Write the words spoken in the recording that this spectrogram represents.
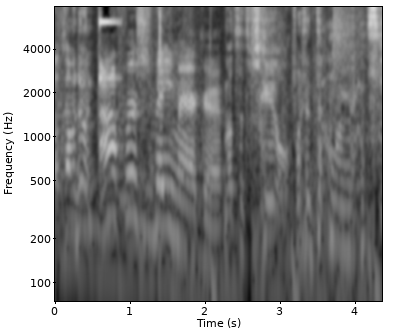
Wat gaan we doen? A versus B merken. Wat is het verschil voor de domme mensen?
